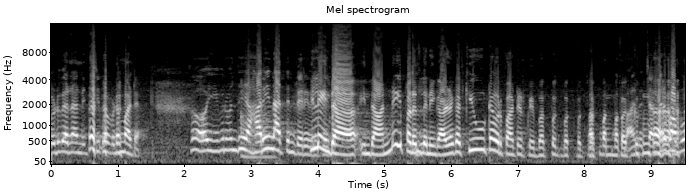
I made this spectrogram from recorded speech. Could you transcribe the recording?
விடுவேன். நான் நிச்சயமா விட மாட்டேன். ஸோ இவர் வந்து ஹரிநாத்னு பேரு இல்ல இந்த இந்த அன்னை படத்துல நீங்க அழகா கியூட்டா ஒரு பாட்டு இருக்கு. பக் பக் பக் பக் பக் பக் பக் அந்த சந்திரபாபு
